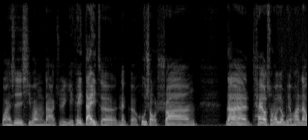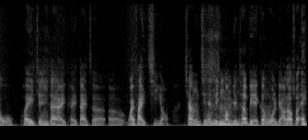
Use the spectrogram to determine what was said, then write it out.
我还是希望大家就是也可以带着那个护手霜。那还有生活用品的话，那我会建议大家也可以带着呃 WiFi 机哦。像今天柠檬 也特别跟我聊到说，哎，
